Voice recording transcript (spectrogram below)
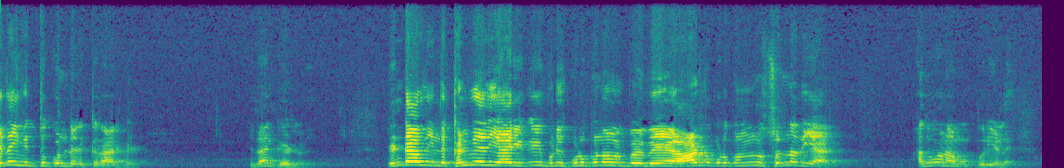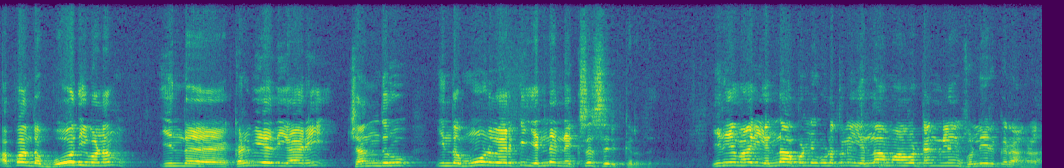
எதை விற்று கொண்டிருக்கிறார்கள்? இதுதான் கேள்வி. ரெண்டாவது இந்த கல்வி அதிகாரிக்கு இப்படி கொடுக்கணும் இப்போ ஆர்டர் கொடுக்கணும்னு சொன்னது யார்? அதுவும் நமக்கு புரியலை. அப்போ அந்த போதிவனம் இந்த கல்வி அதிகாரி சந்துரு இந்த மூணு பேருக்கு என்ன நெக்ஸஸ் இருக்கிறது? இதே மாதிரி எல்லா பள்ளிக்கூடத்துலையும் எல்லா மாவட்டங்களையும் சொல்லியிருக்கிறாங்களா?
